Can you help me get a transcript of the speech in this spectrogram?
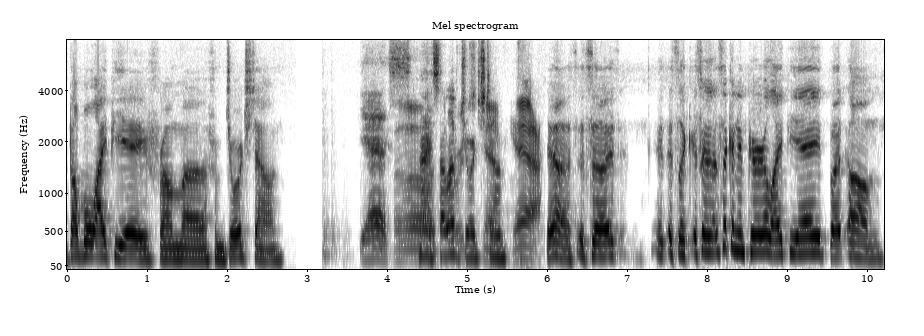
Double IPA from uh, from Georgetown. Yes. Oh, Nice, I love Georgetown. Yeah. Yeah, it's, it's a. It's, it's like it's a it's like an imperial IPA, but um,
